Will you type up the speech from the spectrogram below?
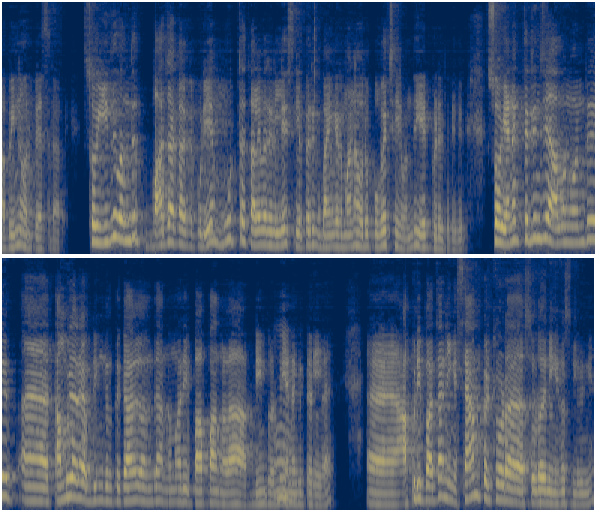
அப்படின்னு அவர் பேசுறாரு. சோ இது வந்து பாஜக இருக்கக்கூடிய மூத்த தலைவர்களே சில பேருக்கு பயங்கரமான ஒரு புகைச்சல் வந்து ஏற்படுத்திருக்கு சோ எனக்கு தெரிஞ்சு அவங்க வந்து தமிழர் அப்படிங்கிறதுக்காக வந்து அந்த மாதிரி பாப்பாங்களா அப்படின்றது. எனக்கு தெரியல. அப்படி பார்த்தா நீங்க சாம் பெட்ரோட சொல்றது நீங்க என்ன சொல்லுவீங்க?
